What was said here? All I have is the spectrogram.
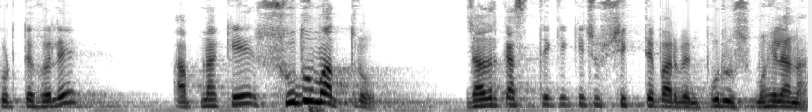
করতে হলে আপনাকে শুধুমাত্র যাদের কাছ থেকে কিছু শিখতে পারবেন, পুরুষ মহিলা না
